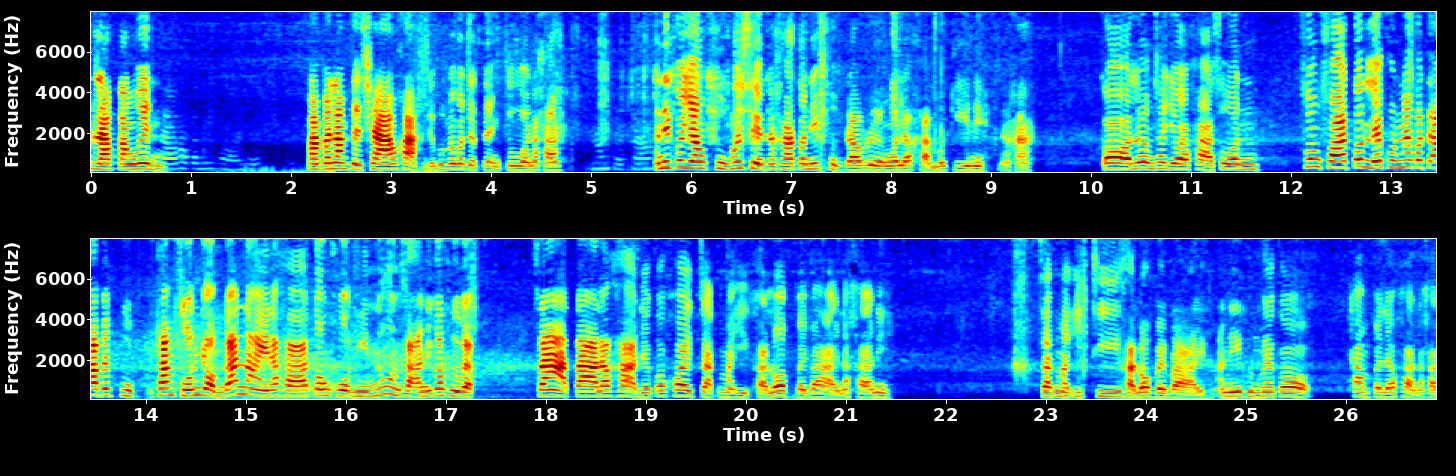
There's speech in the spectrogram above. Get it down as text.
ดรับกลางเว้นเช้าเขาก็มีหอนอยู่มาไปรำแต่เช้าค่ะ เดี๋ยวคุณแม่ก็จะแต่งตัวนะคะ อันนี้ก็ยังปลูกไม่เสร็จนะคะ ตอนนี้ปลูกดาวเรืองไว้แล้วค่ะเมื่อกี้นี่นะคะ ก็เริ่มทยอยค่ะส่วน เฟื่องฟ้าต้นเล็กคุณแม่ก็จะเอาไปปลูกทำสวนหย่อมด้านในนะคะ ตรงโขดหินนู่นค่ะ อันนี้ก็คือแบบสะอาดตาแล้วค่ะ เดี๋ยวก็ค่อยจัดมาอีกค่ะรอบบ่ายๆนะคะ นี่ จัดมาอีกทีค่ะรอบบ่ายๆอันนี้คุณแม่ก็ทำไปแล้วค่ะนะคะ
